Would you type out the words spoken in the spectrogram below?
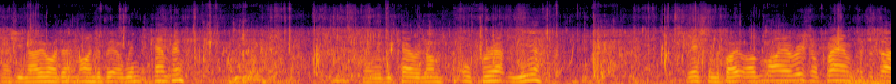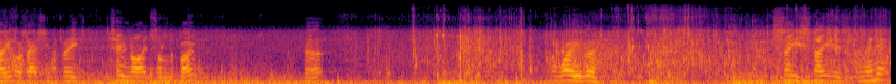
As you know, I don't mind a bit of winter camping. We'll be carrying on all throughout the year. This and the boat. Uh, my original plan for today was actually to be two nights on the boat. Uh, the way the sea state is at the minute,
